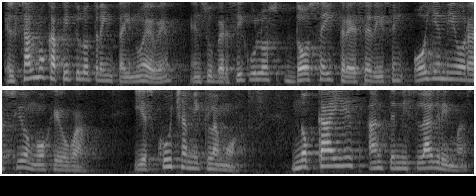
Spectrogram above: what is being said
El Salmo capítulo 39, en sus versículos 12 y 13 dicen, Oye mi oración, oh Jehová, y escucha mi clamor. No calles ante mis lágrimas,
